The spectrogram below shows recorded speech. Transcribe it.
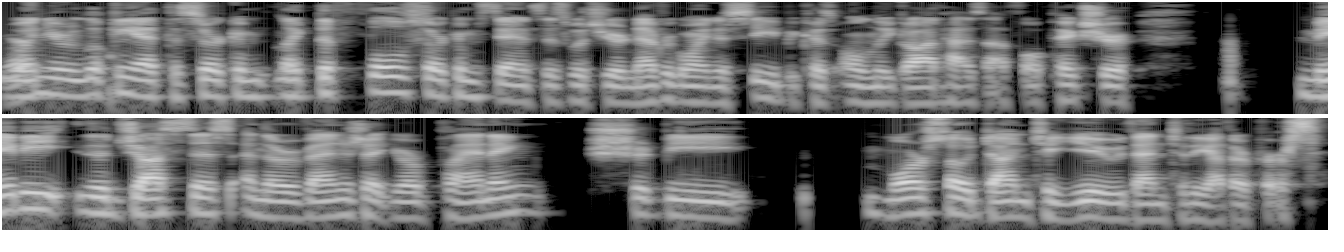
yep. when you're looking at the circum like the full circumstances, which you're never going to see because only God has that full picture, maybe the justice and the revenge that you're planning should be more so done to you than to the other person.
